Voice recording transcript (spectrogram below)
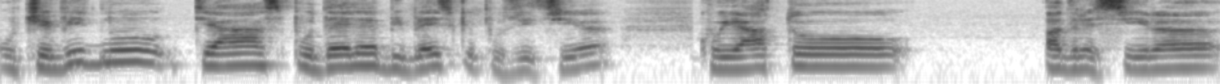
очевидно тя споделя библейска позиция, която адресира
